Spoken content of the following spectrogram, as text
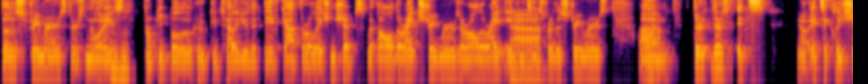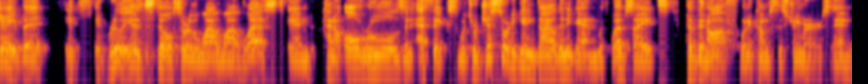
those streamers. There's noise mm-hmm. from people who could tell you that they've got the relationships with all the right streamers or all the right agencies uh, for the streamers. Um, yeah. there, there's it's you know it's a cliche, but it's it really is still sort of the wild wild west and kind of all rules and ethics which were just sort of getting dialed in again with websites have been off when it comes to streamers and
